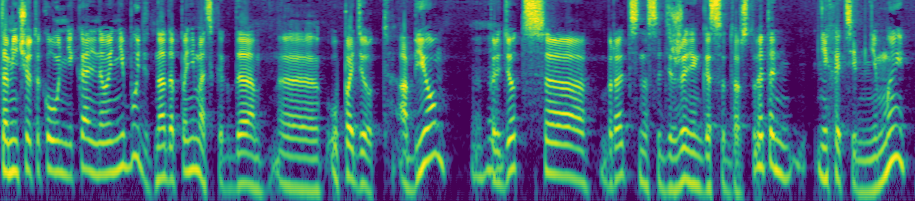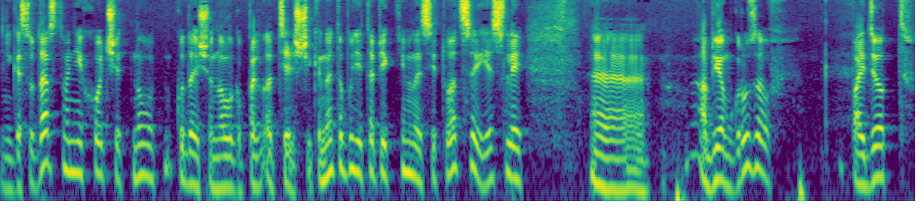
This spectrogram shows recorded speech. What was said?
там ничего такого уникального не будет. Надо понимать, когда э, упадет объем, угу. придется брать на содержание государства. Это не хотим ни мы, ни государство не хочет, ну, куда еще налогоплательщики. Но это будет объективная ситуация, если э, объем грузов пойдет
